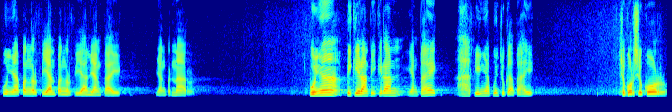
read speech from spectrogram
punya pengertian-pengertian yang baik, yang benar. Punya pikiran-pikiran yang baik, hatinya pun juga baik. Syukur-syukur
